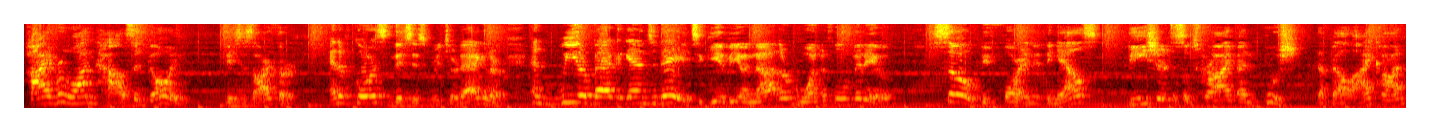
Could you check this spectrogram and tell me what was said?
Hi everyone, how's it going? This is Arthur. And of course, this is Richard Aguilar, and we are back again today to give you another wonderful video. So, before anything else, be sure to subscribe and push the bell icon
